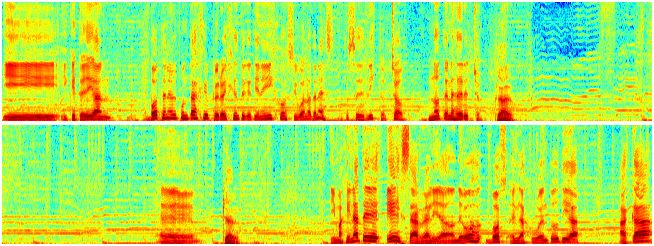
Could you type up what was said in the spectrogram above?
Y, y que te digan, vos tenés el puntaje, pero hay gente que tiene hijos y vos no tenés. Entonces, listo, chao. No tenés derecho. Claro. Eh, Claro. Imagínate esa realidad donde vos, vos en la juventud diga, acá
